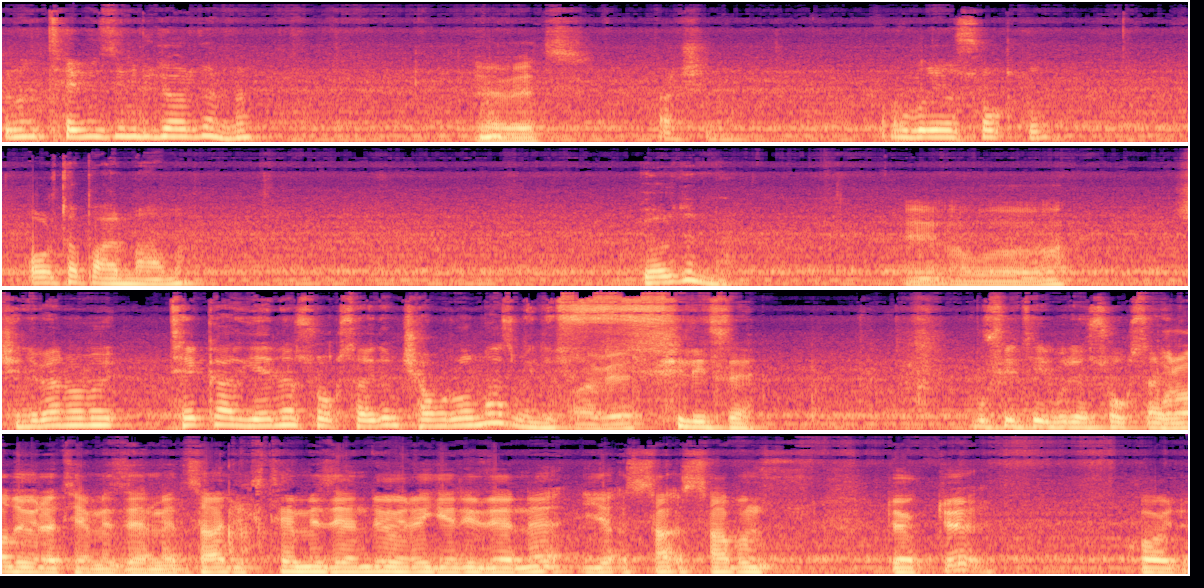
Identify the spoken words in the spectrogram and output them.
Şunun temizliğini bir gördün mü? Evet. Bak şimdi. Bunu buraya soktum. Orta parmağımı. Gördün mü? E, avo. Şimdi ben onu tekrar yerine soksaydım çamur olmaz mıydı? Evet. Filtre. Bu filtreyi buraya soksaydım. Burada öyle temizlenmedi. Sadece temizlendi öyle geri üzerine ya- sa- sabun döktü, koydu.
